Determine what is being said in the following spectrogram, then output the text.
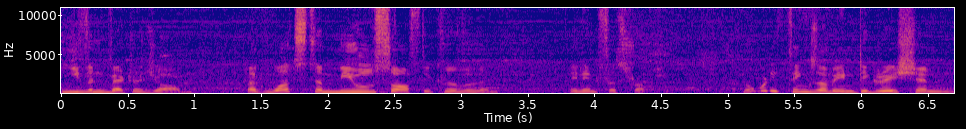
even better job. Like what's the MuleSoft equivalent in infrastructure? Nobody thinks of integration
